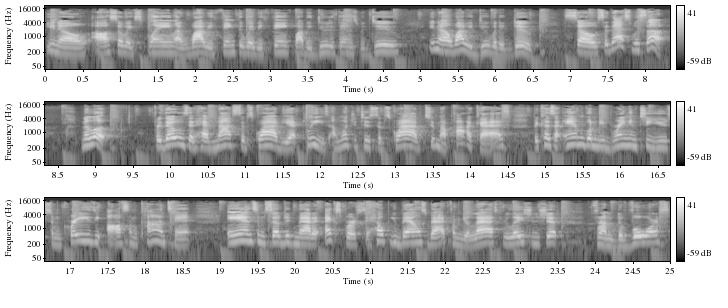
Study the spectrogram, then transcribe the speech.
You know, also explain like why we think the way we think, why we do the things we do. You know, why we do what it do. So, so that's what's up. Now, look, for those that have not subscribed yet, please, I want you to subscribe to my podcast because I am going to be bringing to you some crazy, awesome content and some subject matter experts to help you bounce back from your last relationship, from divorce,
